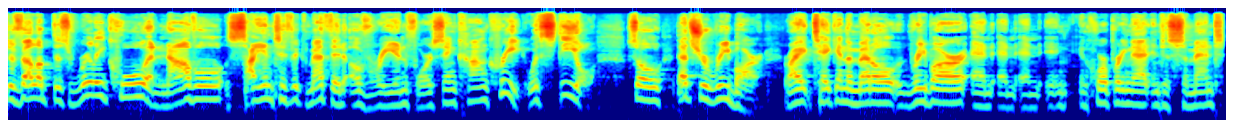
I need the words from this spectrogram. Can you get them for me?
developed this really cool and novel scientific method of reinforcing concrete with steel. So that's your rebar, right? Taking the metal rebar and, and, and incorporating that into cement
